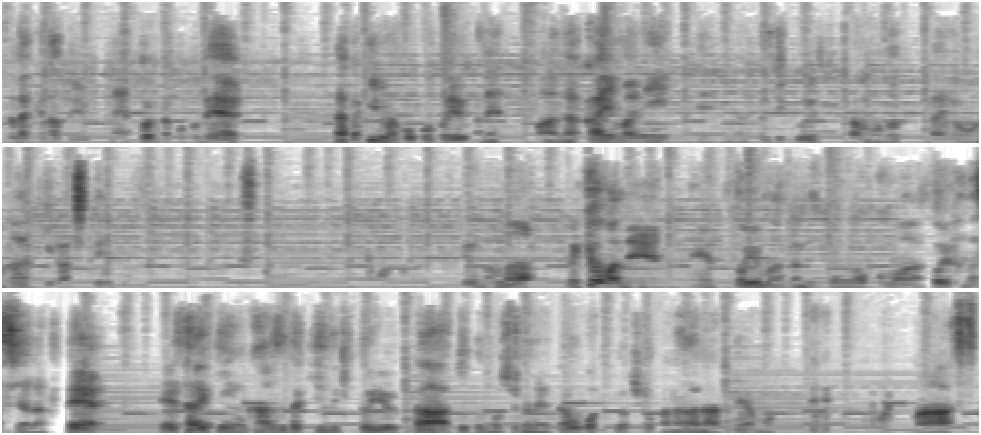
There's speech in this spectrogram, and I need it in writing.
いただけたというかね、取れたことで、なんか今ここというかね、まあ、中今に、えー、なんか時空が戻ったような気がしている。ですと。けれども、今日はね、えー、そういうなんか自分のコマ、そういう話じゃなくて、えー、最近感じた気づきというか、ちょっと面白いネタをご披露しようかななんて思っております。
